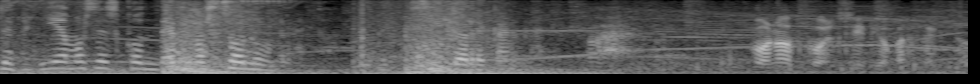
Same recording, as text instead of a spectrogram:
Deberíamos escondernos solo un rato. Necesito recargar. Conozco el sitio perfecto.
